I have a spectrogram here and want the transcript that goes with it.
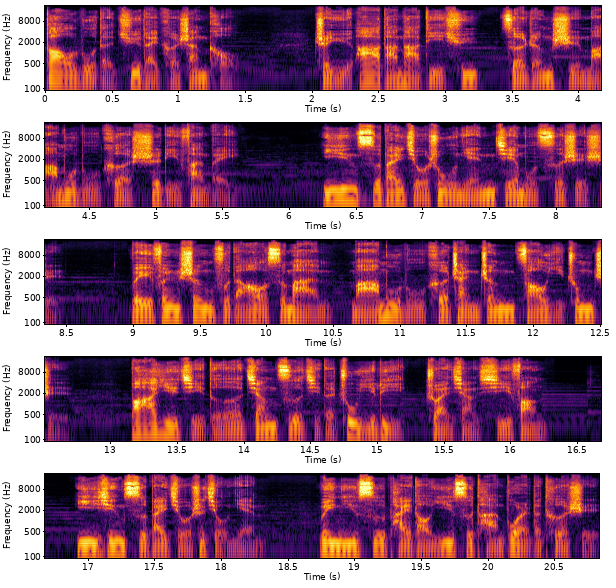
道路的居莱克山口。至于阿达纳地区，则仍是马穆鲁克势力范围。因四百九十五年杰姆辞世时，未分胜负的奥斯曼马穆鲁克战争早已终止。巴耶济德将自己的注意力转向西方。一星四百九十九年。威尼斯派到伊斯坦布尔的特使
